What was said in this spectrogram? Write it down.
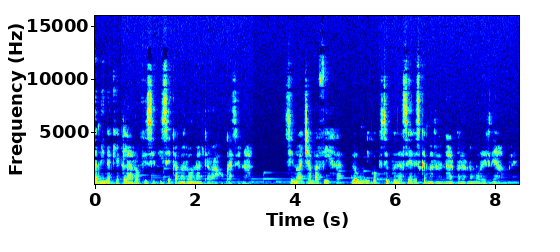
También aquí aclaro que se dice camarón al trabajo ocasional. Si no hay chamba fija, lo único que se puede hacer es camaronar para no morir de hambre.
